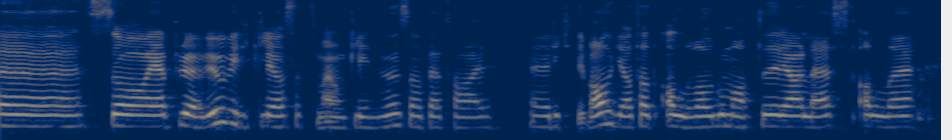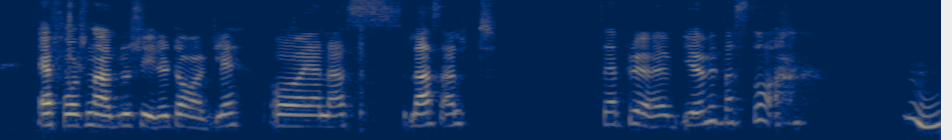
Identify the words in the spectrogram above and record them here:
Eh, så jeg prøver jo virkelig å sette meg ordentlig inn i det, sånn at jeg tar eh, riktig valg. Jeg har tatt alle valgomater, jeg har lest alle Jeg får sånne her brosjyrer daglig og jeg leser, les alt. Så jeg prøver, gjør mitt beste, da. Mm.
